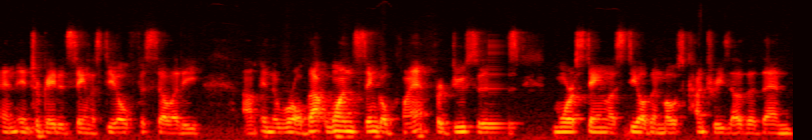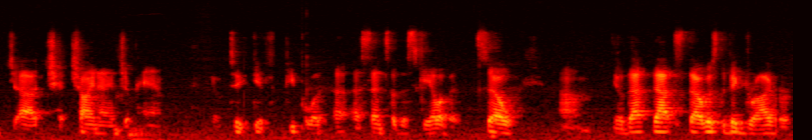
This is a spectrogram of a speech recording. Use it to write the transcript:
and integrated stainless steel facility um, in the world. That one single plant produces more stainless steel than most countries other than uh, Ch- China and Japan, you know, to give people a, a, sense of the scale of it. So, um, you know, that that's that was the big driver.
